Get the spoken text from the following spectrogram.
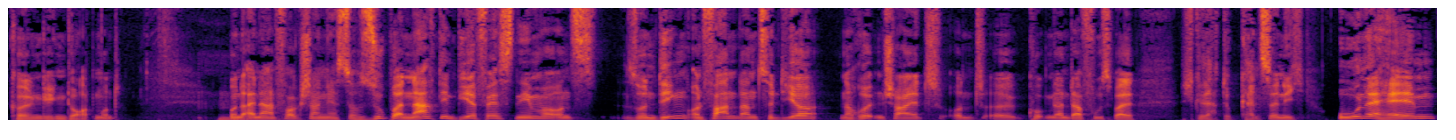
Köln gegen Dortmund. Und einer hat vorgeschlagen, ja ist doch super, nach dem Bierfest nehmen wir uns so ein Ding und fahren dann zu dir nach Rüttenscheid und äh, gucken dann da Fußball. Hab ich gesagt, du kannst doch nicht ohne Helm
